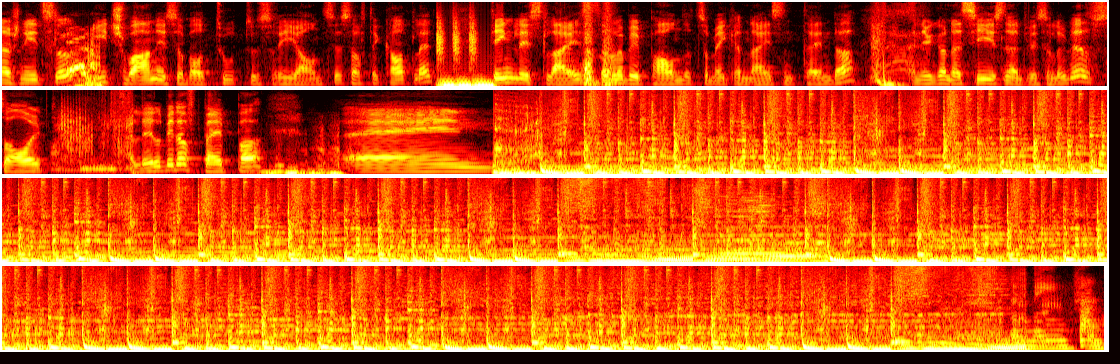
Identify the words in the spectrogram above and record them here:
Wiener Schnitzel. Each one is about two to three ounces of the cutlet. Thinly sliced, a little bit pounded to make it nice and tender. And you're gonna season it with a little bit of salt, a little bit of pepper, and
